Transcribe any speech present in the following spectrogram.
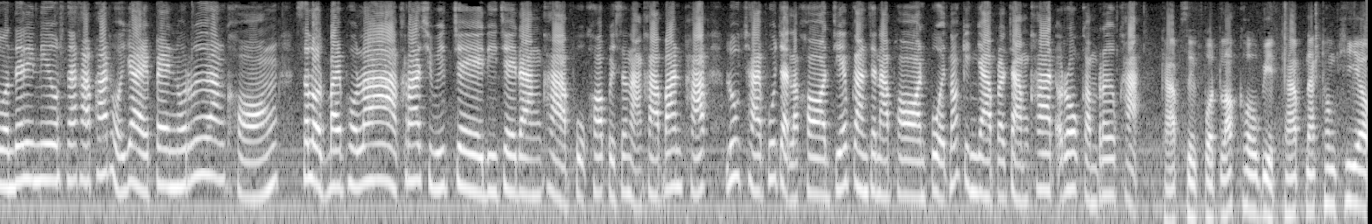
ส่วน Daily News นะคะพาดหัวใหญ่เป็นเรื่องของสลดไบโพล่าฆ่าชีวิตเจ ดีเจดังค่ะ ผูกคอปริศนาคาบ้านพัก ลูกชายผู้จัดละครเจี๊ยบกาญจนาพร ป่วยต้องกินยาประจำคาดโรคกำเริบค่ะ ครับศึกปลดล็อกโควิดครับ นักท่องเที่ยว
